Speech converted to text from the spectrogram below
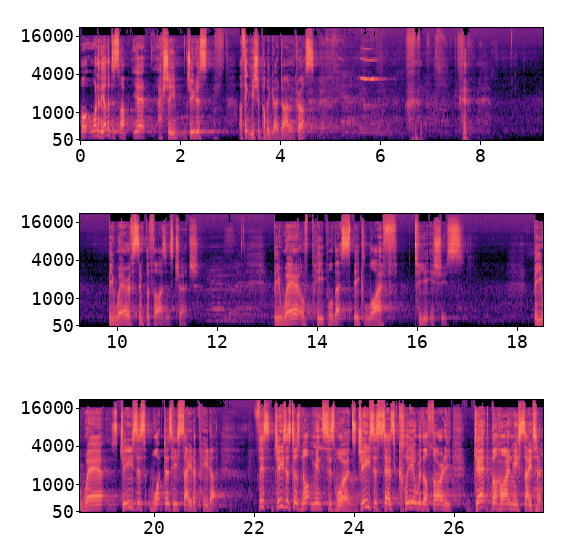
Or one of the other disciples, yeah, actually, Judas, I think you should probably go die on the cross. Beware of sympathizers, church. Beware of people that speak life to your issues. Beware. Jesus, what does he say to Peter? This, Jesus does not mince his words. Jesus says clear with authority, Get behind me, Satan.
